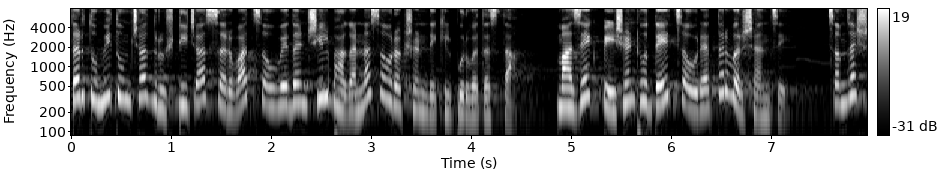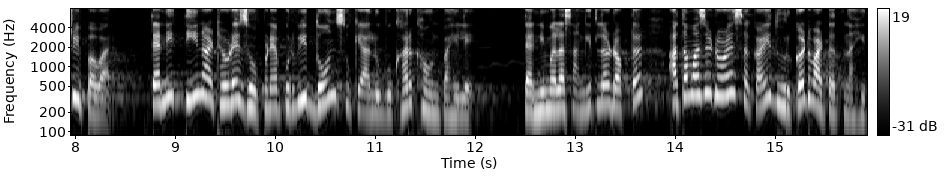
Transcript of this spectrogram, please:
तर तुम्ही तुमच्या दृष्टीच्या सर्वात संवेदनशील भागांना संरक्षण देखील पुरवत असता. माझे एक पेशंट होते चौऱ्याहत्तर वर्षांचे. समजा श्री पवार. त्यांनी तीन आठवडे झोपण्यापूर्वी दोन सुके आलू बुखार खाऊन पाहिले. त्यांनी मला सांगितलं डॉक्टर आता माझे डोळे सकाळी धुरकट वाटत नाहीत.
